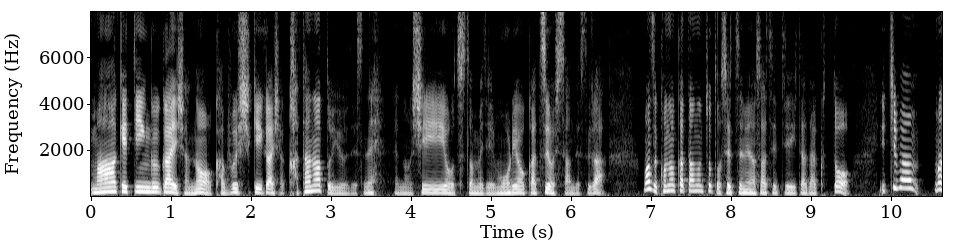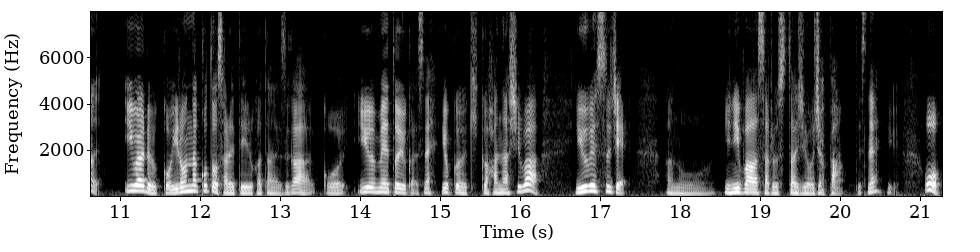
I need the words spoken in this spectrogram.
マーケティング会社の株式会社刀というですね、あの CEO を務めている森岡剛さんですが、まずこの方のちょっと説明をさせていただくと、一番、まあ、いわゆるこういろんなことをされている方なんですが、こう有名というかですね、よく聞く話は USJ、あの、ユニバーサル・スタジオ・ジャパンですね、を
